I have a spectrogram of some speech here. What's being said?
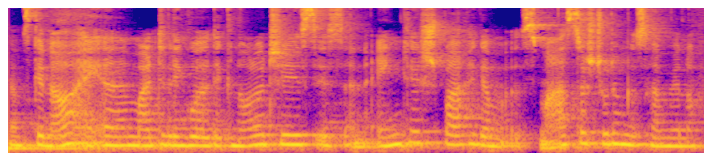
Ganz genau. Äh, Multilingual Technologies ist ein englischsprachiges Masterstudium, das haben wir noch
